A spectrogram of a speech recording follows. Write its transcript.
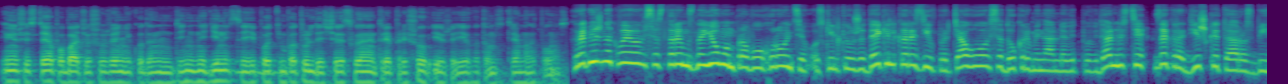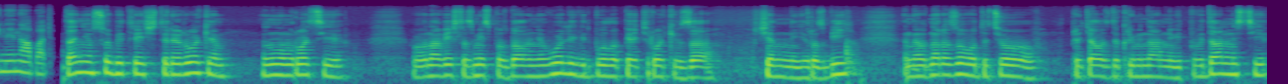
І він щось стояв, побачив, що вже нікуди не не дінеться, і потім патруль десь через хвилини три прийшов і вже його там затримали повністю. Грабіжник виявився старим знайомим правоохоронців, оскільки вже декілька разів притягувався до кримінальної відповідальності за крадіжки та розбійний напад. Даній особі 3-4 роки. В минулому році вона вийшла з місць позбавлення волі, відбула 5 років за вчинений розбій. Неодноразово до цього притяглась до кримінальної відповідальності.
